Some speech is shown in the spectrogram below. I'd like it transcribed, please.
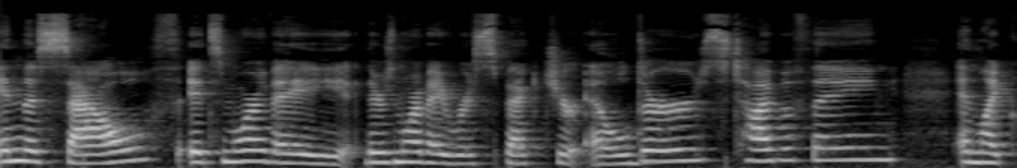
in the South, it's more of a there's more of a respect your elders type of thing, and like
